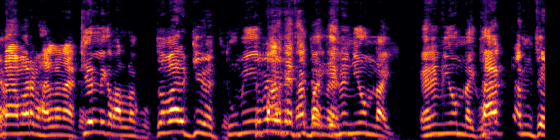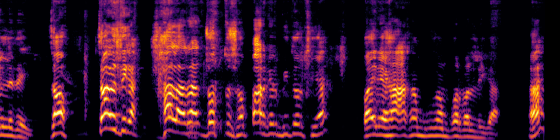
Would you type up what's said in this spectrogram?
না, আমার ভালো ভালো লাগো তোমার কি হচ্ছে তুমি পার্কে থাকবা এখানে নিয়ম নাই। এখানে নিয়ম নাই। থাক আমি চলে যাই যাও চল শালারা যত সব পার্কের ভিতর থিয়া বাইরে হ্যাঁ আকাম কুকাম করবার লিগা। হ্যাঁ?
